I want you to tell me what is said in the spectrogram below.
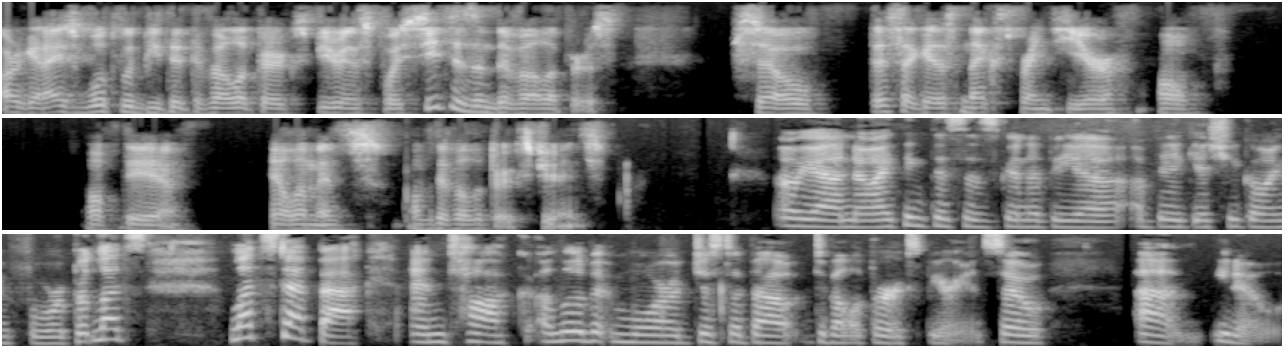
organize what would be the developer experience for citizen developers. So this, I guess, next frontier of of the elements of developer experience. Oh yeah, no, I think this is going to be a, a, big issue going forward. But let's let's step back and talk a little bit more just about developer experience. So, um, you know,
